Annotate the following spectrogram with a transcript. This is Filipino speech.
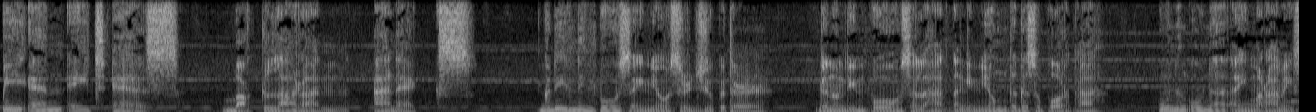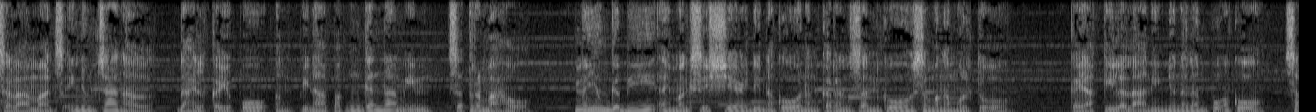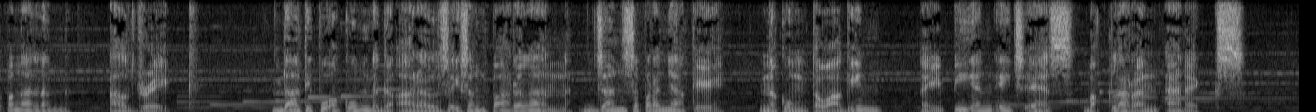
PNHS Baklaran Annex Good evening po sa inyo, Sir Jupiter. Ganon din po sa lahat ng inyong taga-suporta. Unang-una ay maraming salamat sa inyong channel dahil kayo po ang pinapakinggan namin sa trabaho. Ngayong gabi ay magsishare din ako ng karanasan ko sa mga multo. Kaya kilalanin nyo na lang po ako sa pangalang Aldrake. Dati po akong nag-aaral sa isang paaralan dyan sa Paranaque na kung tawagin ay PNHS Baklaran Annex.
